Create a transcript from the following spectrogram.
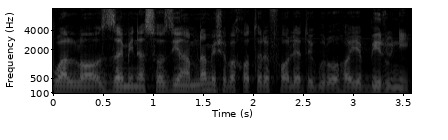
و زمین سازی هم نمیشه به خاطر فعالیت گروه های بیرونی.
